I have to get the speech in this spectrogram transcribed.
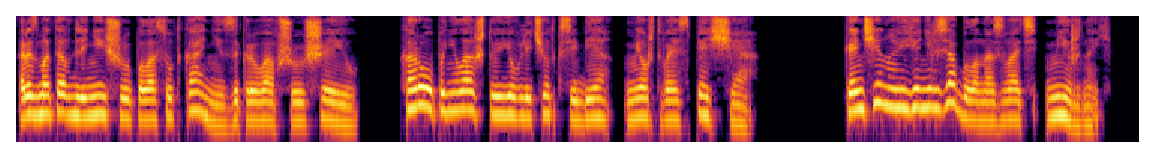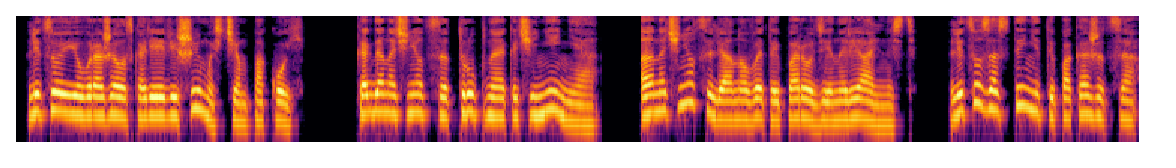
Размотав длиннейшую полосу ткани, закрывавшую шею, Хароу поняла, что ее влечет к себе мертвая спящая. Кончину ее нельзя было назвать мирной. Лицо ее выражало скорее решимость, чем покой. Когда начнется трупное окоченение, а начнется ли оно в этой пародии на реальность, лицо застынет и покажется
